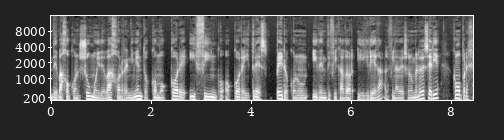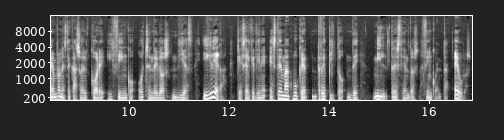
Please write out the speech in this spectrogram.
de bajo consumo y de bajo rendimiento, como Core i5 o Core i3, pero con un identificador Y al final de su número de serie, como por ejemplo en este caso el Core i5 8210Y, que es el que tiene este MacBook repito, de 1.350 euros.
